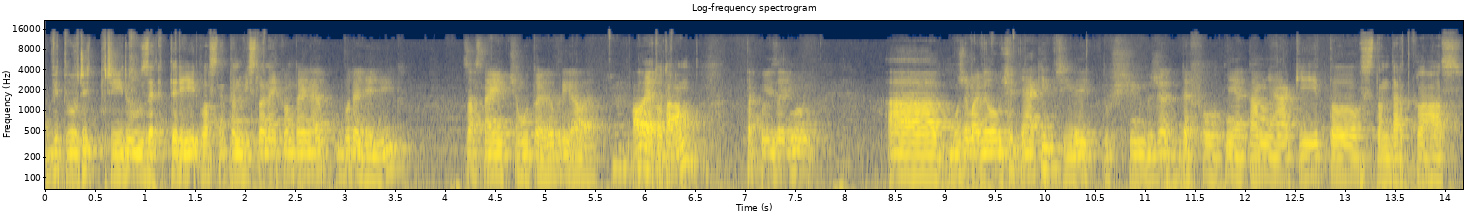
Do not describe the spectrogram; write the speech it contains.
vytvořit třídu, ze který vlastně ten výsledný kontejner bude dědit. Zase nevím, čemu to je dobrý, ale, ale je to tam, takový zajímavý. A můžeme vyloučit nějaký třídy, tuším, že defaultně je tam nějaký to standard class,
